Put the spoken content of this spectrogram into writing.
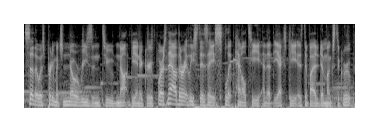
So there was pretty much no reason to not be in a group. Whereas now there at least is a split penalty and that the XP is divided amongst the group.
